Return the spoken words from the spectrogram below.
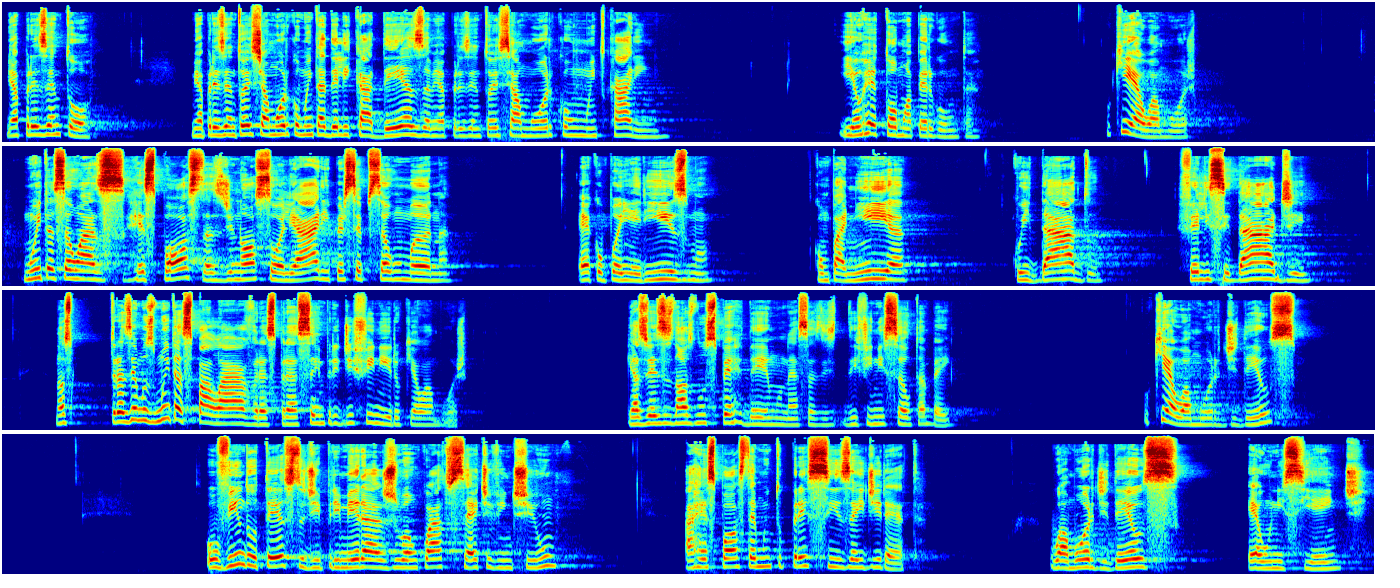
me apresentou. Me apresentou esse amor com muita delicadeza, me apresentou esse amor com muito carinho. E eu retomo a pergunta: o que é o amor? Muitas são as respostas de nosso olhar e percepção humana. É companheirismo, companhia, cuidado, felicidade. Nós trazemos muitas palavras para sempre definir o que é o amor. E às vezes nós nos perdemos nessa definição também. O que é o amor de Deus? Ouvindo o texto de 1 João 4, 7 e 21, a resposta é muito precisa e direta. O amor de Deus é onisciente,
